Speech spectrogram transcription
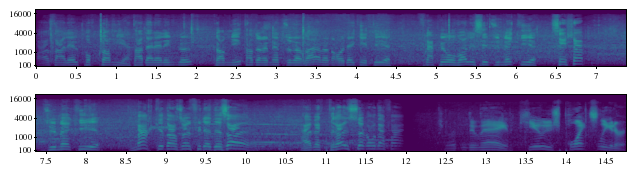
Passe dans l'aile pour Cormier. Attend à la ligne bleue. Cormier tente de remettre du revers. Là, une rondelle qui a été frappée au vol et c'est Dumais qui s'échappe. Dumais qui marque dans un filet désert avec 13 secondes à faire. Jordan Dumais, the Q's points leader.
